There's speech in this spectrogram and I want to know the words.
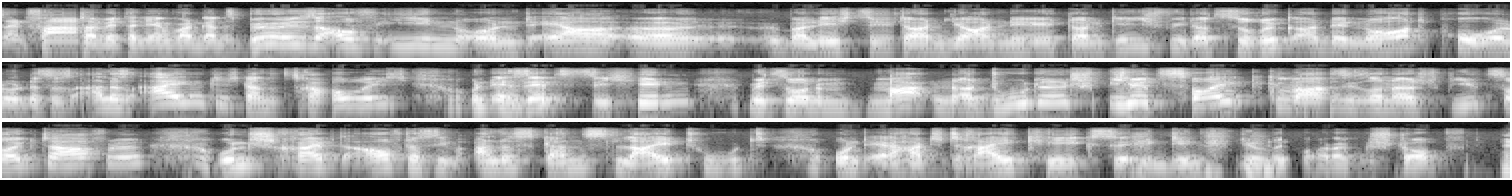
Sein Vater wird dann irgendwann ganz böse auf ihn und er äh, überlegt sich dann, ja, nee, dann gehe ich wieder zurück an den Nordpol und das ist alles eigentlich ganz traurig und er setzt sich hin mit so einem Magner Doodle Spielzeug, quasi so einer Spielzeugtafel und schreibt auf, dass ihm alles ganz leid tut und er hat drei Kekse in den Videorekorder gestopft.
